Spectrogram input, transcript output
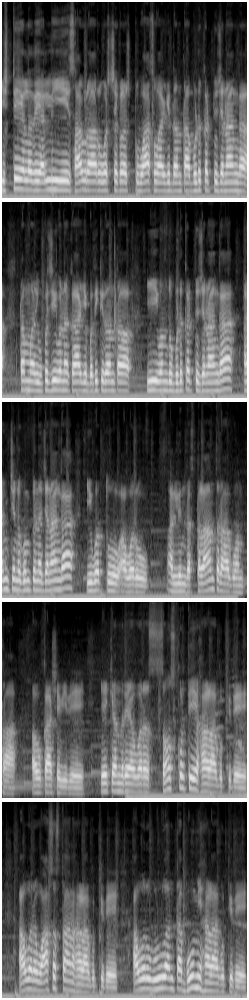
ಇಷ್ಟೇ ಅಲ್ಲದೆ ಅಲ್ಲಿ ಸಾವಿರಾರು ವರ್ಷಗಳಷ್ಟು ವಾಸವಾಗಿದ್ದಂಥ ಬುಡಕಟ್ಟು ಜನಾಂಗ, ತಮ್ಮ ಉಪಜೀವನಕ್ಕಾಗಿ ಬದುಕಿದಂಥ ಈ ಒಂದು ಬುಡಕಟ್ಟು ಜನಾಂಗ, ಅಂಚಿನ ಗುಂಪಿನ ಜನಾಂಗ, ಇವತ್ತು ಅವರು ಅಲ್ಲಿಂದ ಸ್ಥಳಾಂತರ ಆಗುವಂಥ ಅವಕಾಶವಿದೆ. ಏಕೆಂದರೆ ಅವರ ಸಂಸ್ಕೃತಿ ಹಾಳಾಗುತ್ತಿದೆ. ಅವರ ವಾಸಸ್ಥಾನ ಹಾಳಾಗುತ್ತಿದೆ, ಅವರು ಉಳುವಂಥ ಭೂಮಿ ಹಾಳಾಗುತ್ತಿದೆ,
